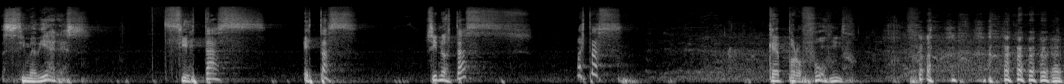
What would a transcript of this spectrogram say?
si me vieres, si estás, estás. Si no estás, Qué profundo.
